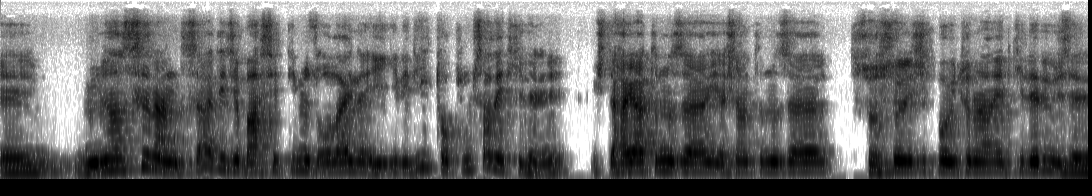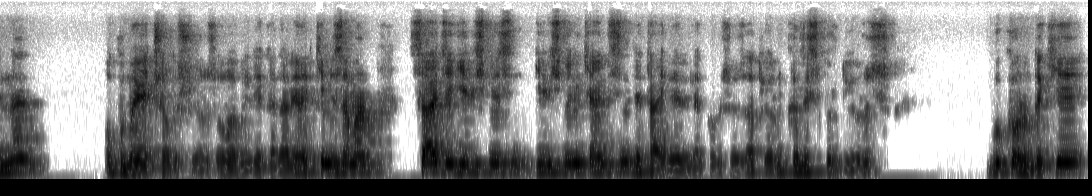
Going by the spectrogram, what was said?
e, münhasıran sadece bahsettiğimiz olayla ilgili değil toplumsal etkileri, işte hayatımıza, yaşantımıza, sosyolojik boyutuna etkileri üzerinden okumaya çalışıyoruz olabildiği kadar. Evet kimi zaman sadece gelişmesin, gelişmenin kendisinin detaylarıyla konuşuyoruz. Atıyorum CRISPR diyoruz. Bu konudaki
